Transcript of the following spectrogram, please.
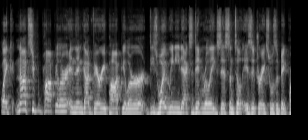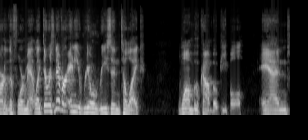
like not super popular and then got very popular. These White Weenie decks didn't really exist until Izzet Drakes was a big part of the format. Like there was never any real reason to like wombo combo people. And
